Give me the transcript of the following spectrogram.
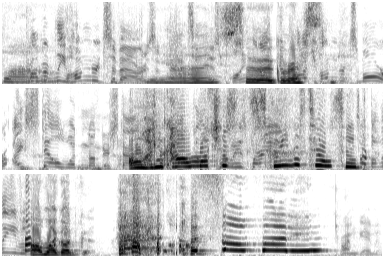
Wow. probably hundreds of hours of Yeah, Nats at this he's point. so and I aggressive. hundreds more. I still wouldn't understand. Oh, look how much through his screen is tilted. Oh my god. That's so funny. Prime Gaming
